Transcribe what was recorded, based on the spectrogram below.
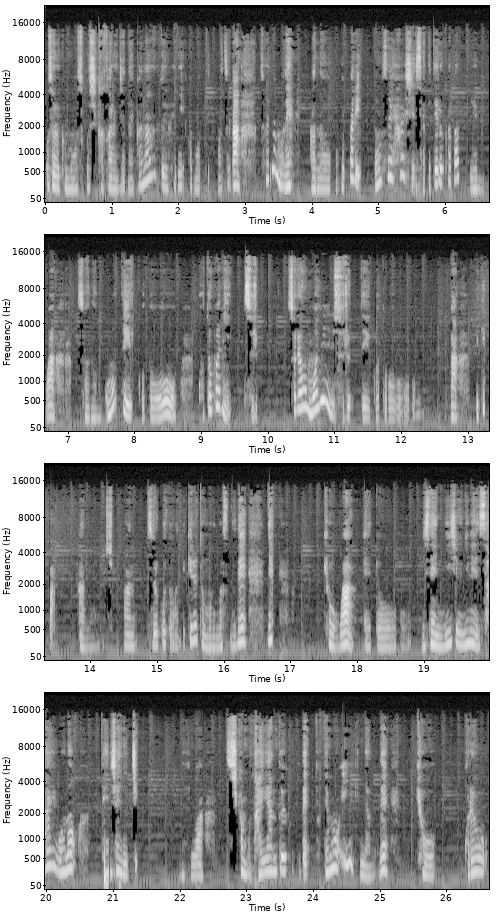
おそらくもう少しかかるんじゃないかなというふうに思っていますが、それでもね、あの、やっぱり音声配信されてる方っていうのは、その、思っていることを言葉にする。それを文字にするっていうことができれば、あの、出版することはできると思いますので、ね、今日は、えっ、ー、と、2022年最後の転写日の日は、しかも対案ということで、とてもいい日なので、今日、これを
